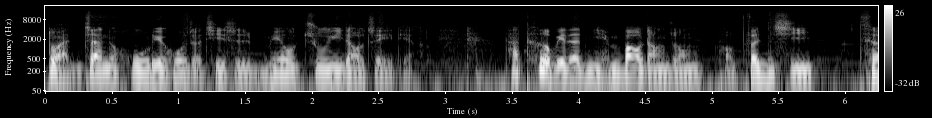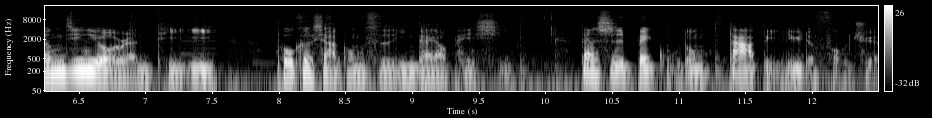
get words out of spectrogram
短暂的忽略，或者其实没有注意到这一点。他特别在年报当中哦分析，曾经有人提议。波克夏公司应该要配息，但是被股东大比率的否决。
